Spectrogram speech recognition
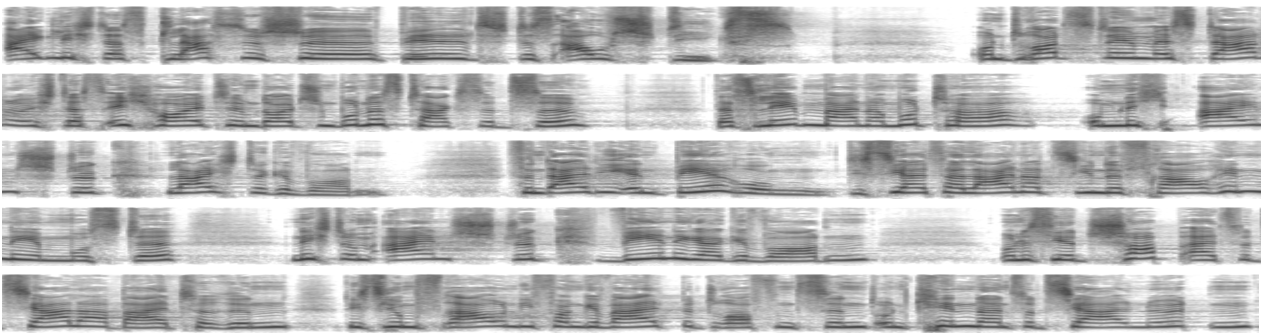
Eigentlich das klassische Bild des Ausstiegs. Und trotzdem ist dadurch, dass ich heute im Deutschen Bundestag sitze, das Leben meiner Mutter um nicht ein Stück leichter geworden. Sind all die Entbehrungen, die sie als alleinerziehende Frau hinnehmen musste, nicht um ein Stück weniger geworden und ist ihr Job als Sozialarbeiterin, die sich um Frauen, die von Gewalt betroffen sind und Kinder in sozialen Nöten,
